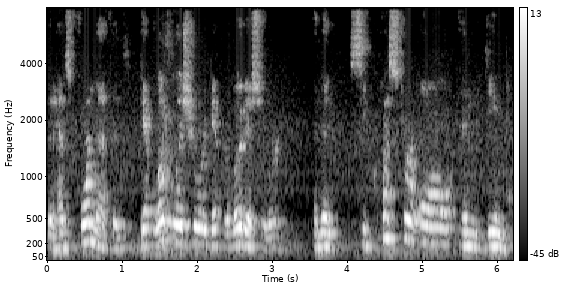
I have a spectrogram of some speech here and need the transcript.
that has four methods, get local issuer, get remote issuer, and then sequester all and redeem all.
